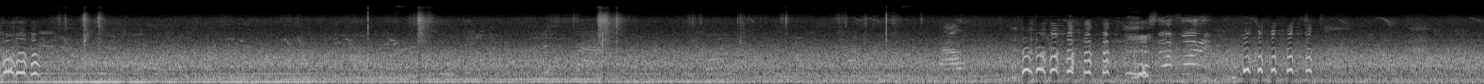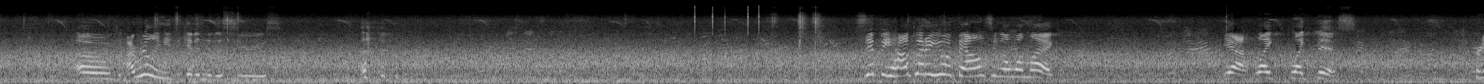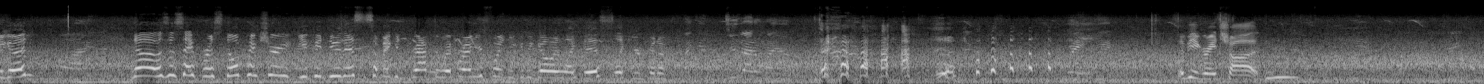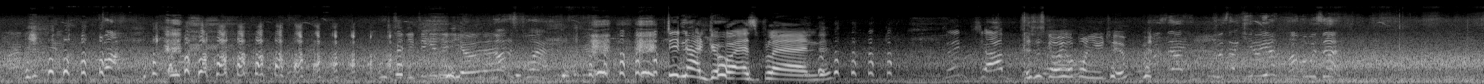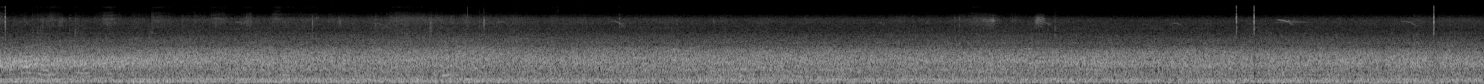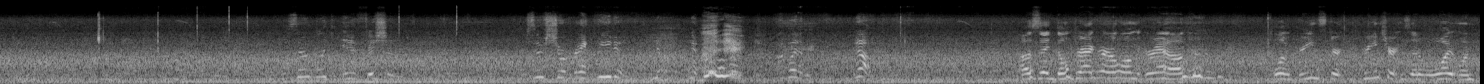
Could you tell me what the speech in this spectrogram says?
oh, I really need to get into this series. Zippy, how good are you at balancing on one leg? Yeah, like like this. Pretty good? No, I was gonna say for a still picture, you could do this. Somebody could wrap the whip around your foot, and you could be going like this, like you're gonna. I can do that on my own. wait, wait. That'd be a great shot. Fuck. Did you take a video of that? Not as planned. Did not go as planned. Good job. This is this going up on YouTube? Was that, was that Kelia? Huh? What was that? So like inefficient. There's no short rank leader. No, no, no, no. I was saying, don't drag her along the ground. Have a green, green shirt instead of a white one.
